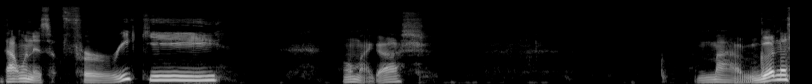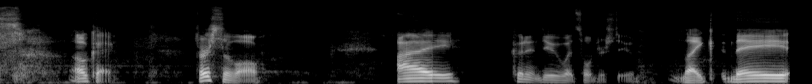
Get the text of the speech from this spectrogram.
that one is freaky. Oh my gosh. My goodness. Okay. First of all, I couldn't do what soldiers do. Like, they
